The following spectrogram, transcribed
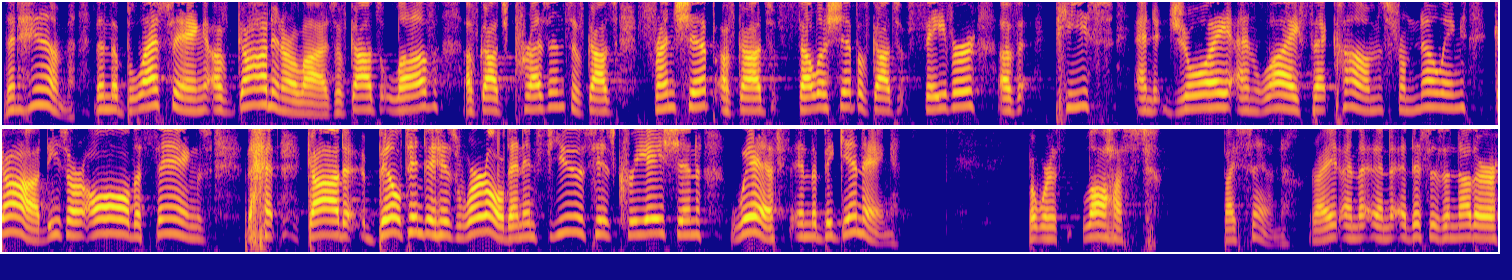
than Him, than the blessing of God in our lives, of God's love, of God's presence, of God's friendship, of God's fellowship, of God's favor, of peace and joy and life that comes from knowing God. These are all the things that God built into His world and infused His creation with in the beginning. but we're lost by sin, right? And, and this is another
